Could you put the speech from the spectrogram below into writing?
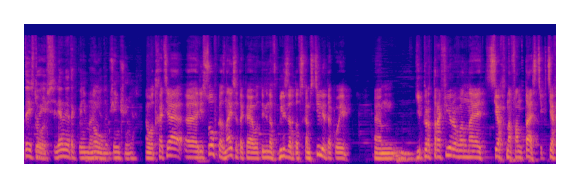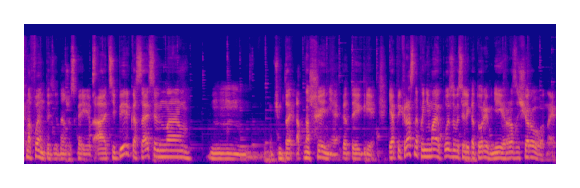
Да, история Что? вселенной, я так понимаю, Ну, нет, вообще ничего нет. Вот, хотя э, рисовка, знаете, такая вот именно в близзардовском стиле такой эм, гипертрофированная технофантастик, технофэнтези даже скорее. А теперь касательно в общем-то, отношения к этой игре. Я прекрасно понимаю пользователей, которые в ней разочарованы,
